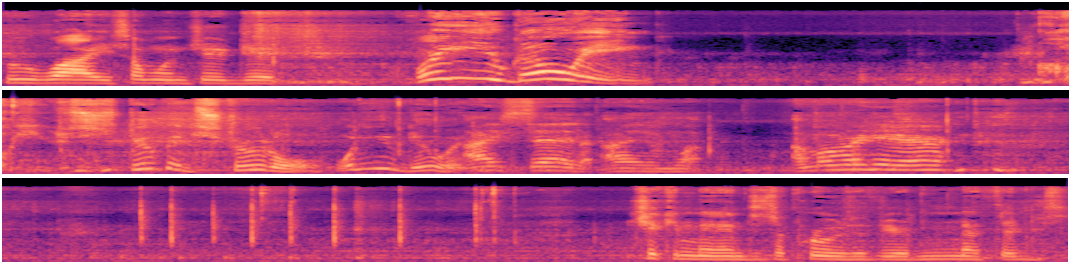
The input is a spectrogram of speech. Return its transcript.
who, why someone should get. Where are you going? Oh, you stupid strudel! What are you doing? I said I am. I'm over here. Chicken Man disapproves of your methods.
